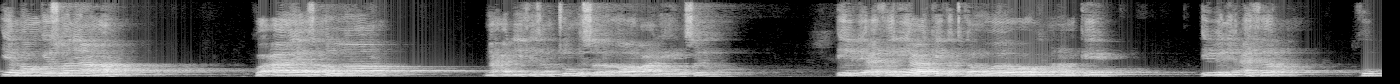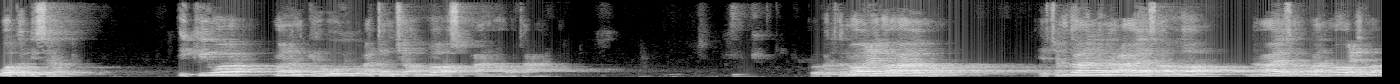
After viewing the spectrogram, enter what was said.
yameongezwa nyama kwa aya za Allah na hadithi za mtume sallallahu alayhi wasallam. Ili athari yake katika moyo wa huyu mwanamke iwe ni athar kubwa kabisa. Ikiwa mwanamke huyu atamcha Allah subhanahu wa ta'ala. Kwa katika mauidha hayo yachanganywa na aya za Allah na aya za Allah ni mauidha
